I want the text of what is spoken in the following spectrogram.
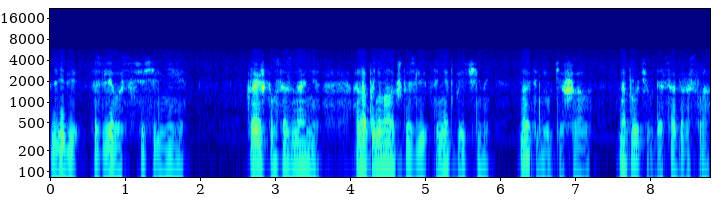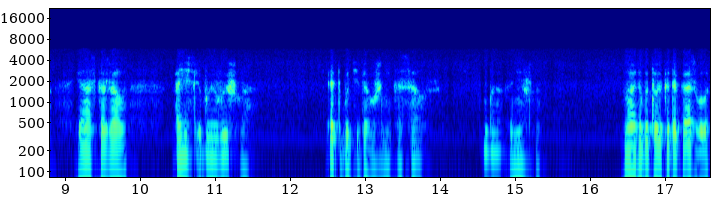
Ливи злилась все сильнее. Краешком сознания она понимала, что злиться нет причины, но это не утешало. Напротив, досада росла, и она сказала, «А если бы и вышла, это бы тебя уже не касалось?» «Да, конечно». Но это бы только доказывало,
